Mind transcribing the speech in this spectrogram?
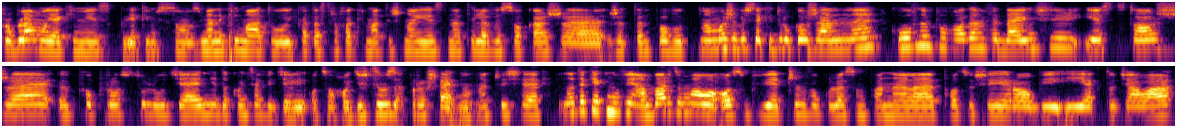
problemu, jakim, jest, jakim są zmiany klimatu i katastrofa klimatyczna jest na tyle wysoka, że, że ten powód no, może być taki drugorzędny. Głównym powodem wydaje mi się jest to, że po prostu ludzie nie do końca wiedzieli o co chodzi w tym zaproszeniu. Znaczy się, no tak jak mówiłam, bardzo mało osób wie, czym w ogóle są panele, po co się je robi i jak to działa.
